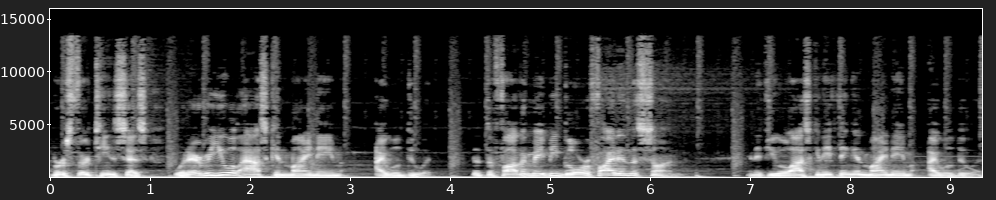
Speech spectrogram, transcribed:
Verse 13 says, Whatever you will ask in my name, I will do it, that the Father may be glorified in the Son. And if you will ask anything in my name, I will do it.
